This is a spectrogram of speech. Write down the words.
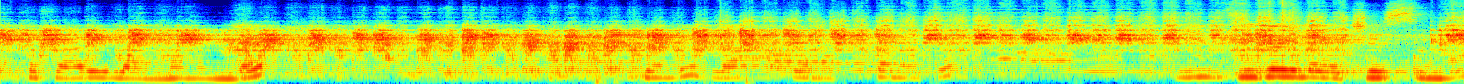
ఒక్కసారి ఇలా అన్నామంటే చూడండి గ్లాస్ మొత్తం అయితే ఈజీగా ఇలా వచ్చేస్తుంది.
